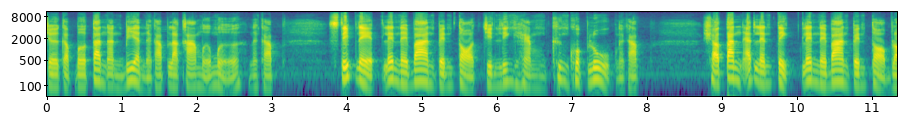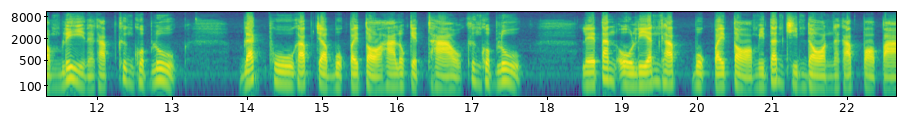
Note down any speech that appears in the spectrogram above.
เจอกับเบอร์ตันอันเบียนนะครับราคาเหมือเหมอนะครับสติปเนตเล่นในบ้านเป็นต่อจินลิงแฮมครึ่งควบลูกนะครับชาตันแอตแลนติกเล่นในบ้านเป็นต่อบลอมลี่นะครับครึ่งควบลูก แบล็กพูลครับจะบุกไปต่อฮาโลเกตทาวครึ่งควบลูก เลตันโอเลียนครับบุกไปต่อมิดตันคินดอนนะครับปอปา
